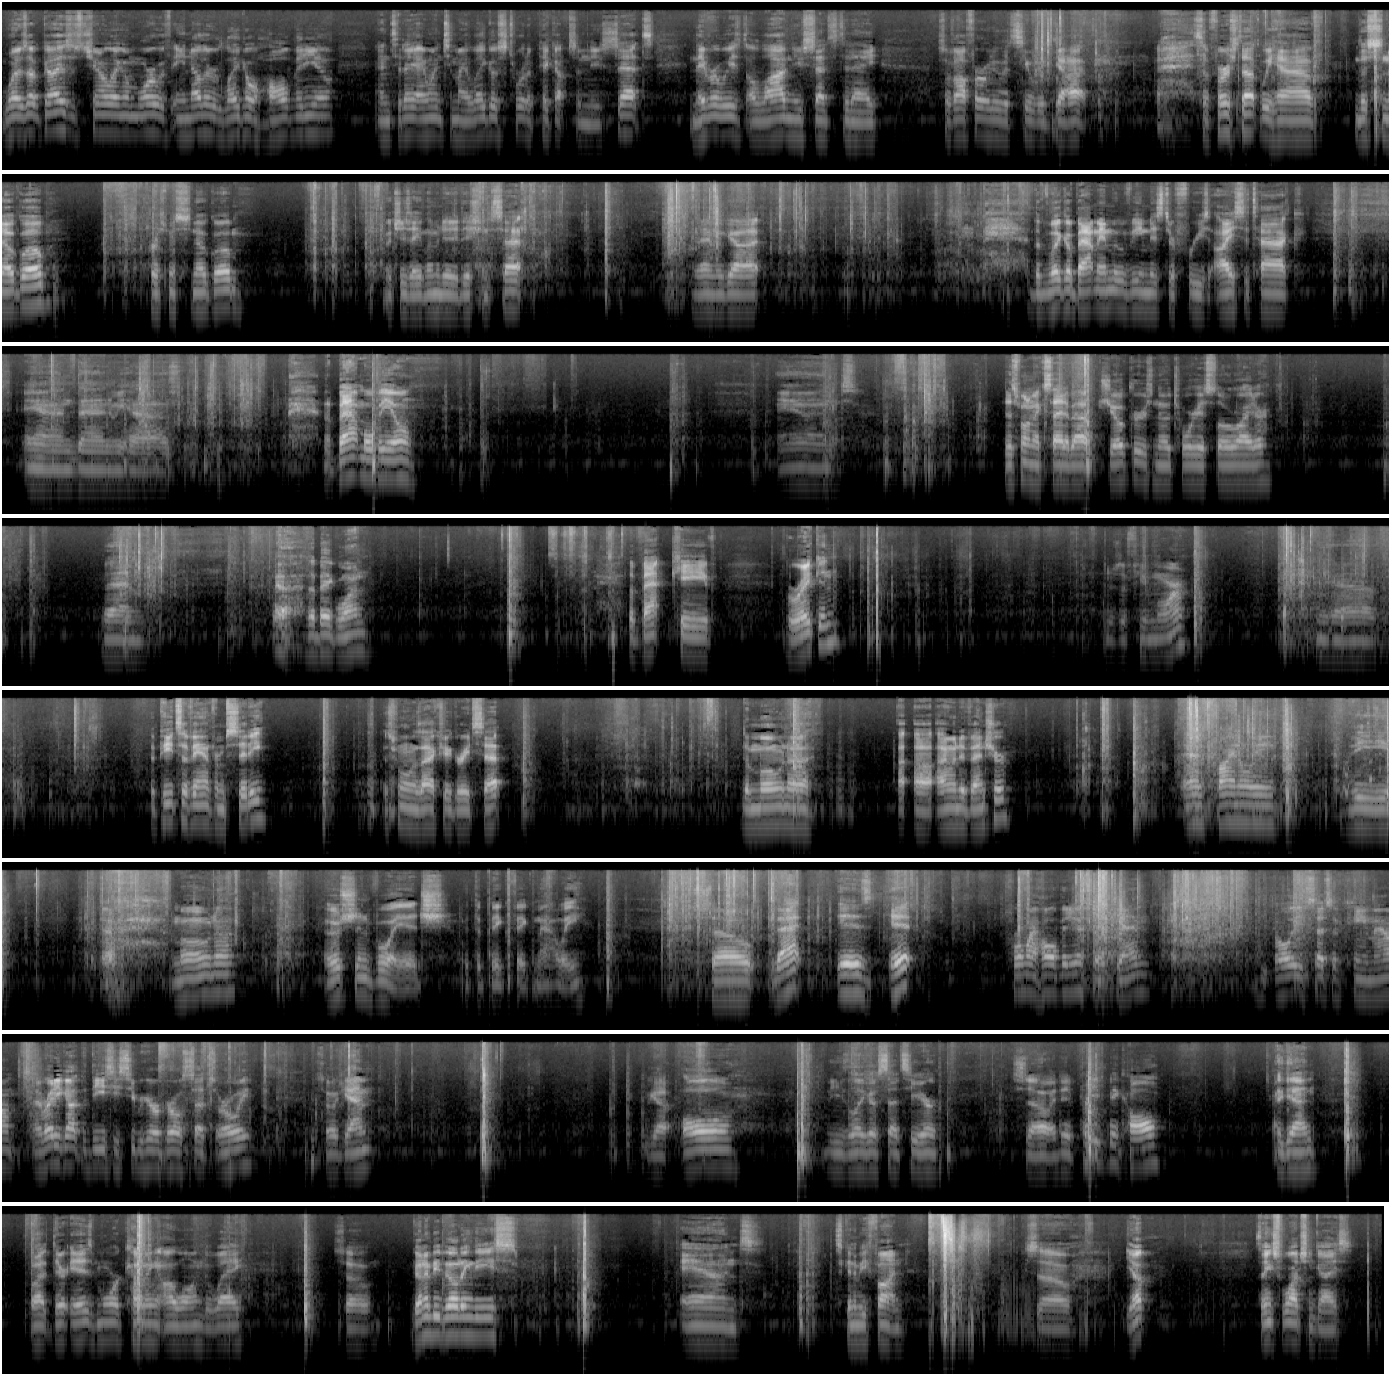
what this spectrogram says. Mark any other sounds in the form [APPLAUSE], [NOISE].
What is up guys, it's Channel Lego More with another LEGO haul video and today I went to my LEGO store to pick up some new sets and they've released a lot of new sets today so without further ado let's see what we got. [SIGHS] So first up we have the Snow Globe, Christmas Snow Globe which is a limited edition set. Then we got the LEGO Batman movie, Mr. Freeze Ice Attack. And then we have the Batmobile. And this one I'm excited about Joker's Notorious Lowrider. Then uh, the big one the Bat Cave Breakin'. There's a few more. We have the Pizza Van from City. This one was actually a great set. The Moana uh, uh, Island Adventure. And finally, the uh, Moana Ocean Voyage with the Big Fig Maui. So that is it for my haul video. So again, all these sets have came out. I already got the DC Superhero Girl sets early. So again, we got all these Lego sets here. So I did a pretty big haul again, but there is more coming along the way. So gonna be building these and it's gonna be fun. So, yep. Thanks for watching, guys.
